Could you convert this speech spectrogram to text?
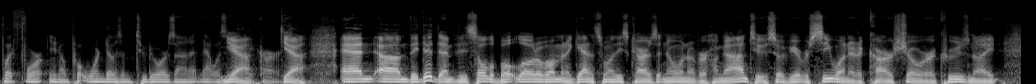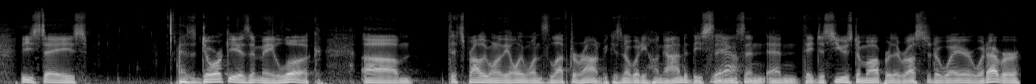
put four, you know, put windows and two doors on it, and that was yeah, my car. Yeah, and um, they did. Mean, they sold a boatload of them, and again, it's one of these cars that no one ever hung on to. So if you ever see one at a car show or a cruise night these days, as dorky as it may look. Um, that's probably one of the only ones left around because nobody hung on to these things Yeah. and, and they just used them up or they rusted away or whatever.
